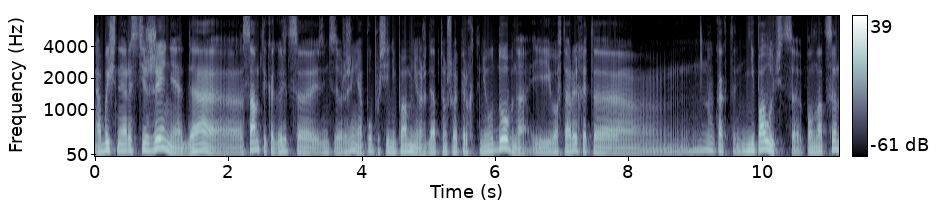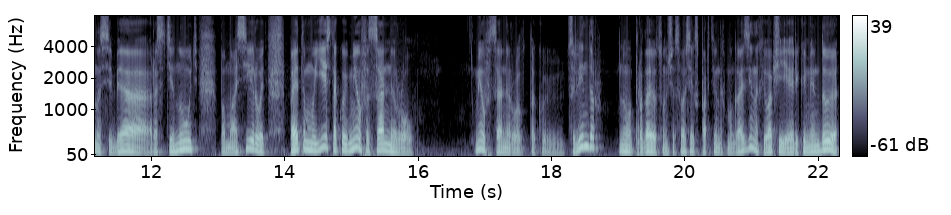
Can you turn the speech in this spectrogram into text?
обычное растяжение, да, сам ты, как говорится, извините за выражение, попу себе не помнешь, да, потому что, во-первых, это неудобно, и, во-вторых, это, ну, как-то не получится полноценно себя растянуть, помассировать. Поэтому есть такой миофасциальный ролл. Миофасциальный ролл такой цилиндр, ну, продается он сейчас во всех спортивных магазинах. И вообще я рекомендую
